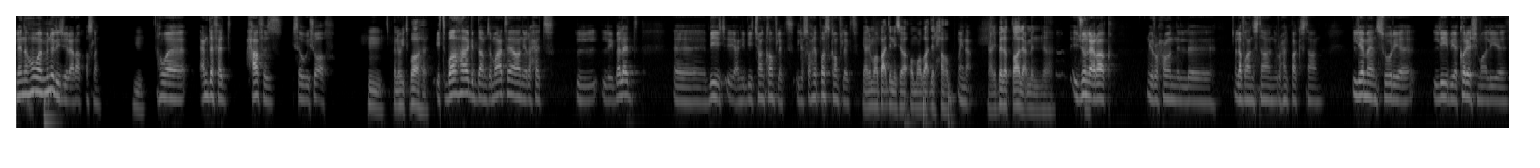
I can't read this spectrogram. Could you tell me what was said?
لأنه هو منو اللي يجي العراق أصلا؟ مم. هو عنده فد حافز يسوي show off. إنه يتباهى. يتباهى قدام جماعته أنا رحت لبلد آه، بي يعني بي كان conflict اللي صح له post-conflict يعني ما بعد النزاع أو ما بعد الحرب. أي نعم. يعني بلد طالع من آه، يجون. العراق يروحون ال- الأفغانستان يروحون باكستان اليمن سوريا ليبيا كوريا الشمالية.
